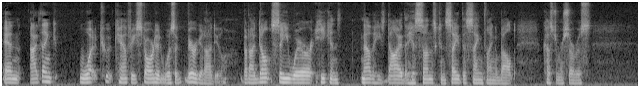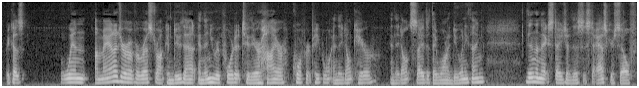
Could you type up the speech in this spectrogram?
And I think what Cathy started was a very good idea, but I don't see where he can now that he's died, that his sons can say the same thing about customer service. Because when a manager of a restaurant can do that and then you report it to their higher corporate people and they don't care and they don't say that they want to do anything, then the next stage of this is to ask yourself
